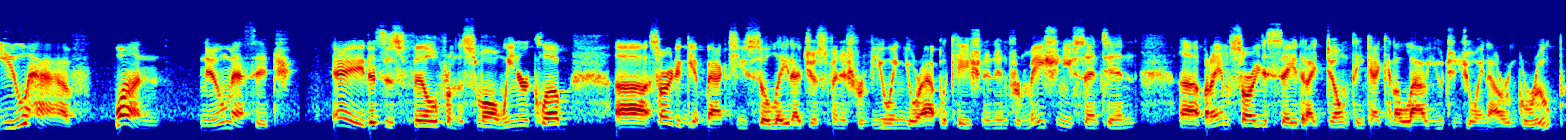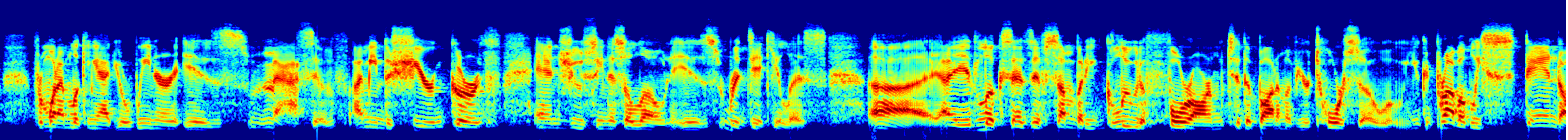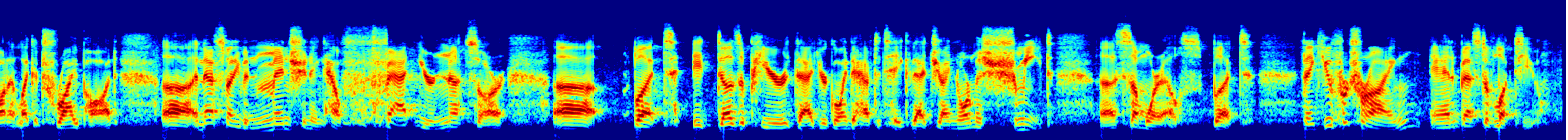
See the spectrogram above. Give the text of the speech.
You have one new message. Hey, this is Phil from the Small Wiener Club. Uh, sorry to get back to you so late. I just finished reviewing your application and information you sent in, uh, but I am sorry to say that I don't think I can allow you to join our group. From what I'm looking at, your wiener is massive. I mean, the sheer girth and juiciness alone is ridiculous. Uh, it looks as if somebody glued a forearm to the bottom of your torso. You could probably stand on it like a tripod. Uh, and that's not even mentioning how fat your nuts are. Uh, but it does appear that you're going to have to take that ginormous schmeat uh, somewhere else. But thank you for trying, and best of luck to you.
